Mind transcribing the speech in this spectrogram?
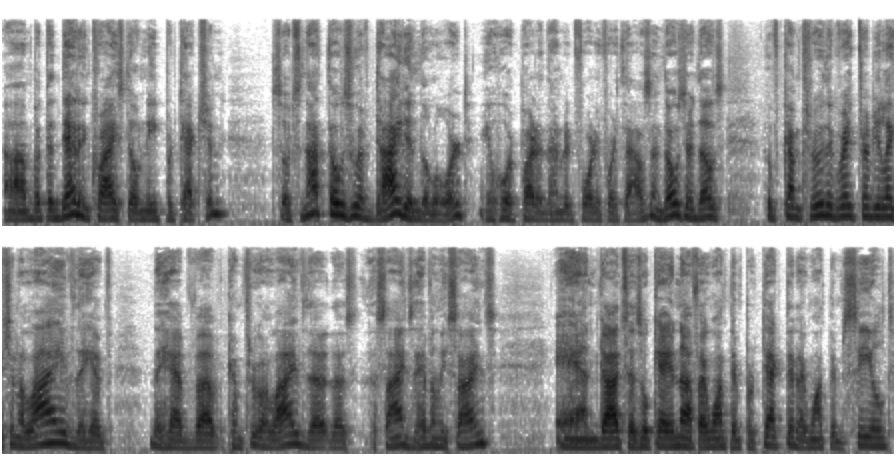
Uh, but the dead in Christ don't need protection. So it's not those who have died in the Lord who are part of the 144,000. Those are those who've come through the Great Tribulation alive. They have, they have uh, come through alive, the, the, the signs, the heavenly signs. And God says, okay, enough. I want them protected. I want them sealed,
